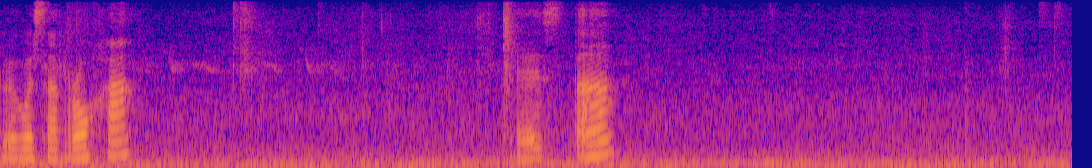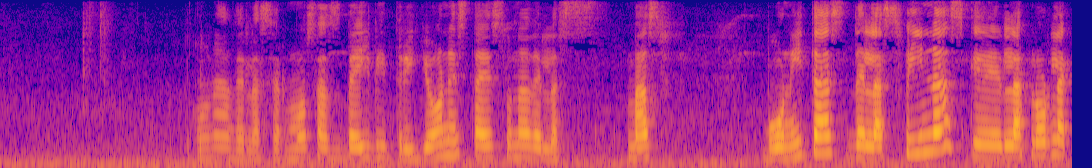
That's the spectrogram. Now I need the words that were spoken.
Luego esa roja. Esta. Una de las hermosas Baby Trillón. Esta es una de las más bonitas, de las finas, que la flor la,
